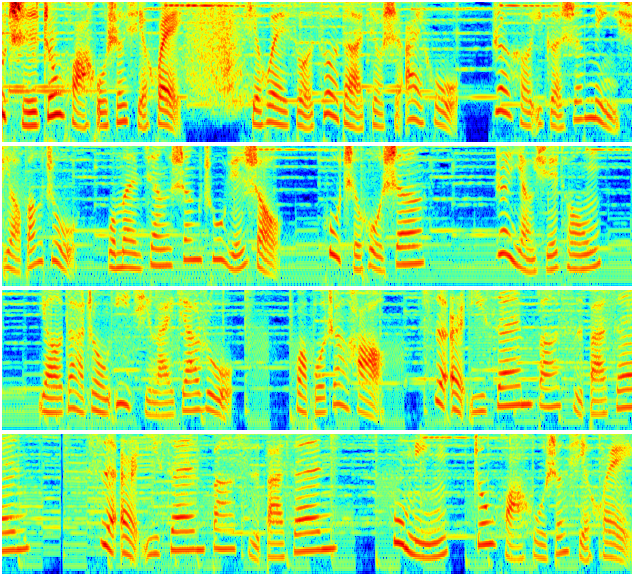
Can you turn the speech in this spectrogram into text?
护持中华护生协会。协会所做的就是爱护任何一个生命需要帮助，我们将伸出援手，护持护生，认养学童，邀大众一起来加入。划拨账号：四二一三八四八三，四二一三八四八三，户名中华护生协会。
